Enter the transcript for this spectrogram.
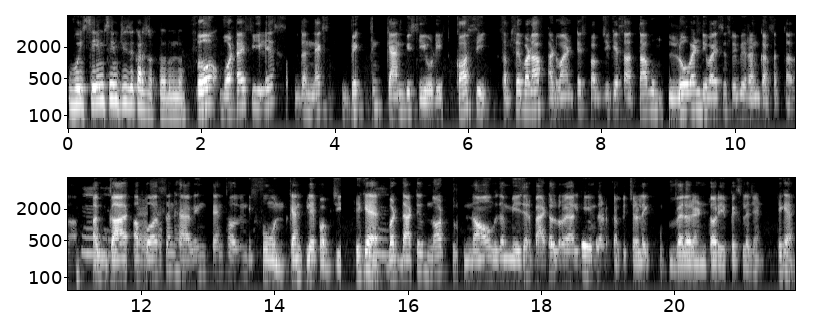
वही सेम सेम चीज़ें कर सकते हो तुम लोग। So what I feel is the next big thing can be COD cause see सबसे बड़ा एडवांटेज पबजी के साथ था वो लो एंड डिवाइसेस पे भी रन कर सकता था। A guy a person having 10000 phone can play PUBG ठीक है? But that is not now the major battle royale game that come picture like Valorant और एपेक्स लेजेंड ठीक है?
